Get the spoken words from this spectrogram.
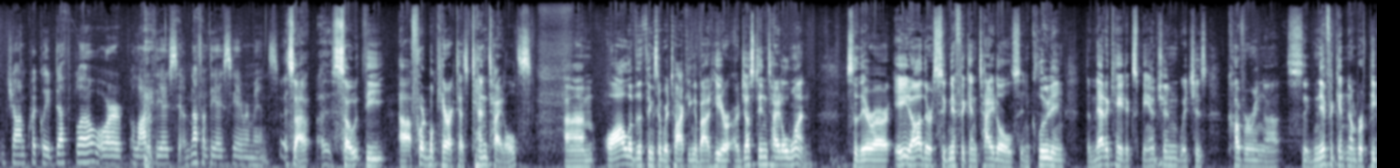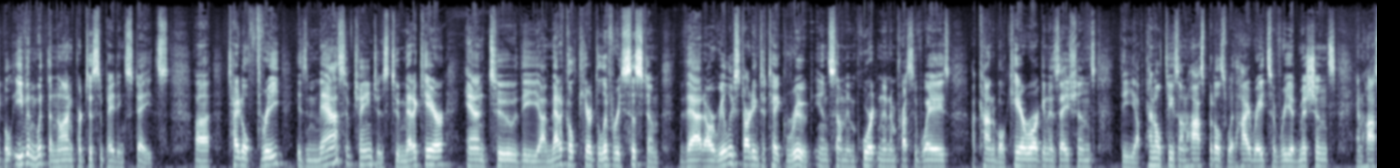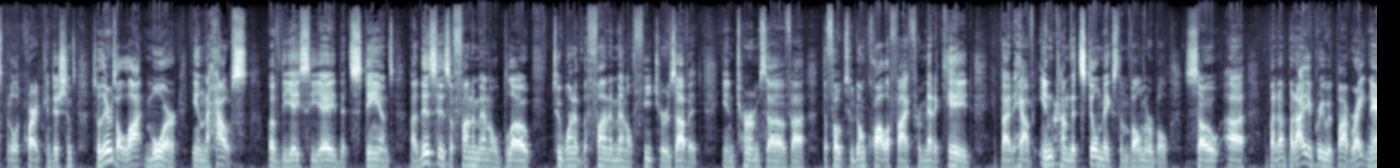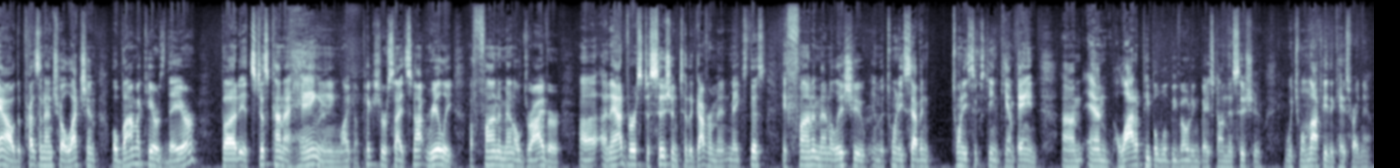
John, quickly, death blow or a lot of the ACA, enough of the ACA remains? So, uh, so the uh, Affordable Care Act has 10 titles. Um, all of the things that we're talking about here are just in Title One. So there are eight other significant titles, including the Medicaid expansion, which is covering a significant number of people, even with the non participating states. Uh, Title III is massive changes to Medicare and to the uh, medical care delivery system that are really starting to take root in some important and impressive ways. Accountable care organizations, the uh, penalties on hospitals with high rates of readmissions and hospital acquired conditions. So there's a lot more in the House of the ACA that stands. Uh, this is a fundamental blow to one of the fundamental features of it in terms of uh, the folks who don't qualify for Medicaid but have income that still makes them vulnerable. So, uh, but, uh, but I agree with Bob. Right now, the presidential election, Obamacare is there, but it's just kind of hanging like a picture site. It's not really a fundamental driver. Uh, an adverse decision to the government makes this a fundamental issue in the 27 2016 campaign. Um, and a lot of people will be voting based on this issue, which will not be the case right now.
